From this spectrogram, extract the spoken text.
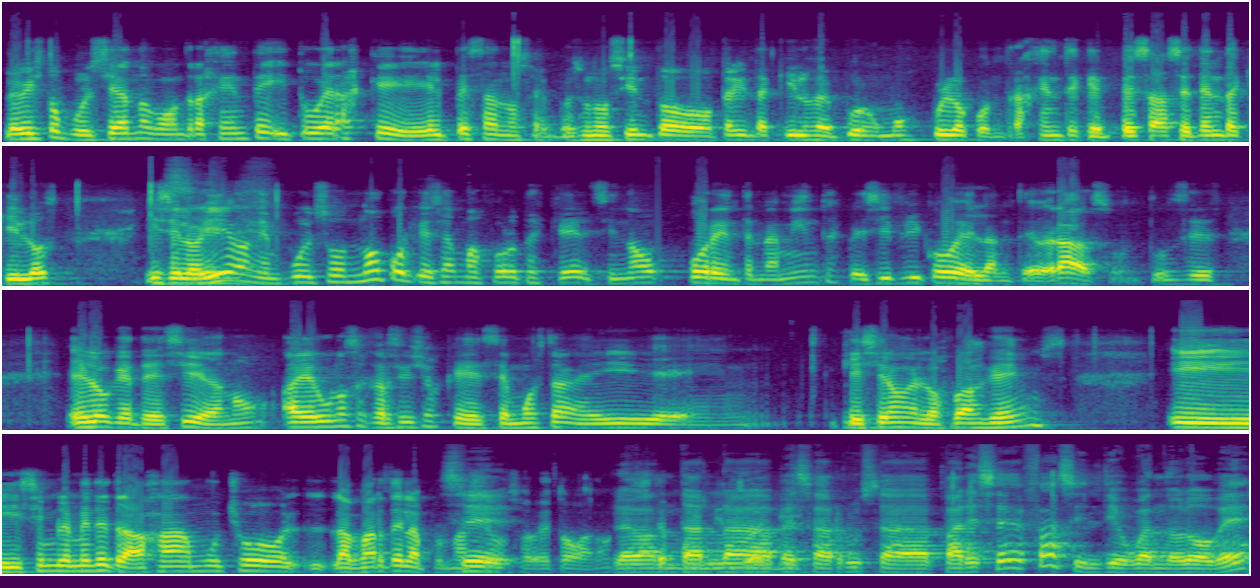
lo he visto pulseando con otra gente y tú verás que él pesa, no sé, pues unos 130 kilos de puro músculo contra gente que pesa 70 kilos y se lo llevan en pulso no porque sean más fuertes que él, sino por entrenamiento específico del antebrazo. Entonces, es lo que te decía, ¿no? Hay algunos ejercicios que se muestran ahí, que hicieron en los Bass Games y simplemente trabajaban mucho la parte de la promoción, sobre todo, ¿no? Levantar la pesa rusa parece fácil, tío, cuando lo ves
